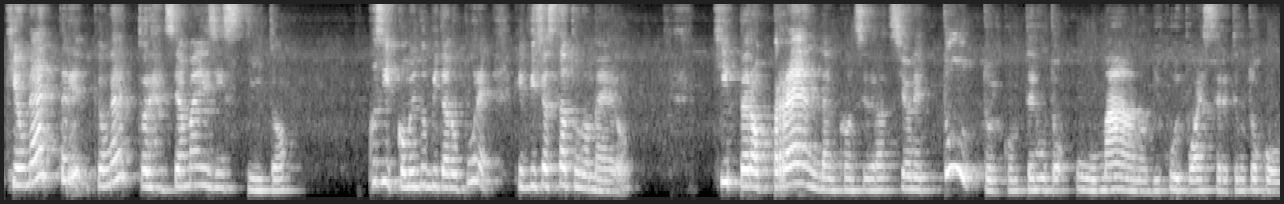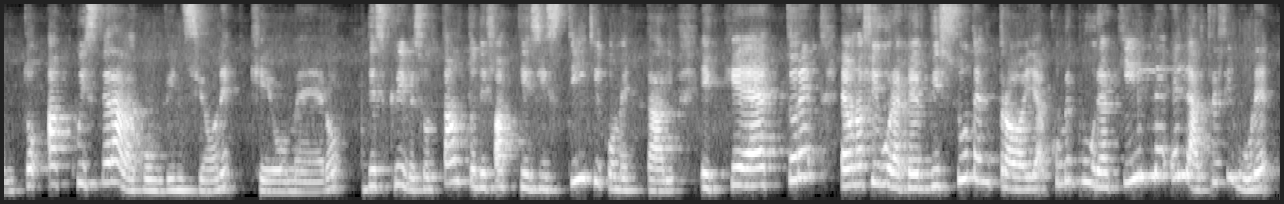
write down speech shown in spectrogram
che un, ettore, che un ettore sia mai esistito, così come dubitano pure che vi sia stato un Omero. Chi però prenda in considerazione tutto il contenuto umano di cui può essere tenuto conto, acquisterà la convinzione che Omero descrive soltanto dei fatti esistiti come tali e che Ettore è una figura che è vissuta in Troia, come pure Achille e le altre figure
